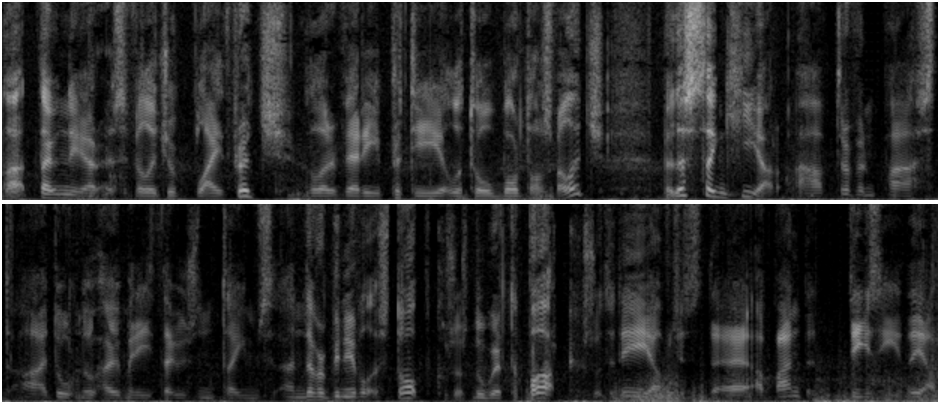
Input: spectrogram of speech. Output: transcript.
that down there is the village of Blythebridge, another very pretty little borders village. But this thing here, I have driven past I don't know how many thousand times and never been able to stop because there's nowhere to park. So today I've just uh, abandoned Daisy there.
